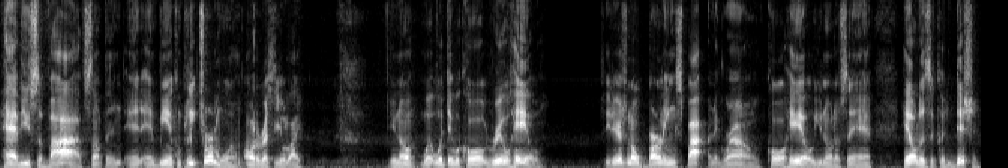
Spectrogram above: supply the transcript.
have you survive something and, and be in complete turmoil all the rest of your life. You know, what what they would call real hell. See, there's no burning spot on the ground called hell, you know what I'm saying? Hell is a condition.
